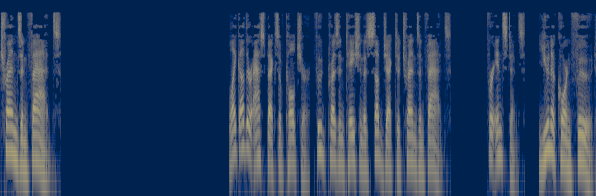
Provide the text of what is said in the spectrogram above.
Trends and fads Like other aspects of culture, food presentation is subject to trends and fads. For instance, unicorn food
